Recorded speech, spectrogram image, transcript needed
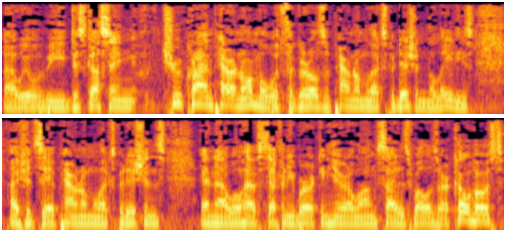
Uh, we will be discussing true crime paranormal with the girls of Paranormal Expedition, the ladies, I should say, of Paranormal Expeditions, and uh, we'll have Stephanie Burke in here alongside as well as our co-host.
